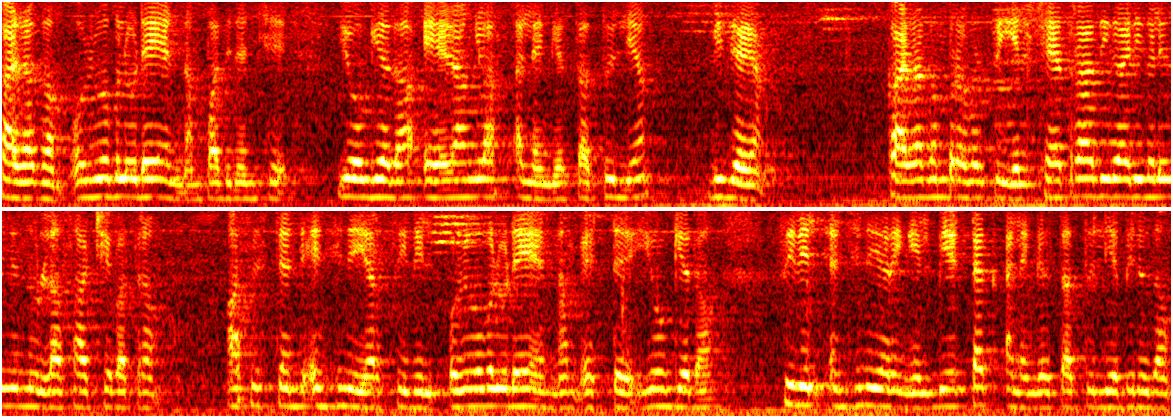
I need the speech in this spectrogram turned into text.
കഴകം. ഒഴിവുകളുടെ എണ്ണം പതിനഞ്ച്. യോഗ്യത ഏഴാം ക്ലാസ് അല്ലെങ്കിൽ തത്തുല്യം വിജയം. കഴകം പ്രവൃത്തിയിൽ ക്ഷേത്രാധികാരികളിൽ നിന്നുള്ള സാക്ഷ്യപത്രം. Assistant engineer civil. ഒഴിവുകളുടെ എണ്ണം എട്ട്. യോഗ്യത സിവിൽ എഞ്ചിനീയറിംഗിൽ ബിടെക് അല്ലെങ്കിൽ തത്തുല്യ ബിരുദം.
